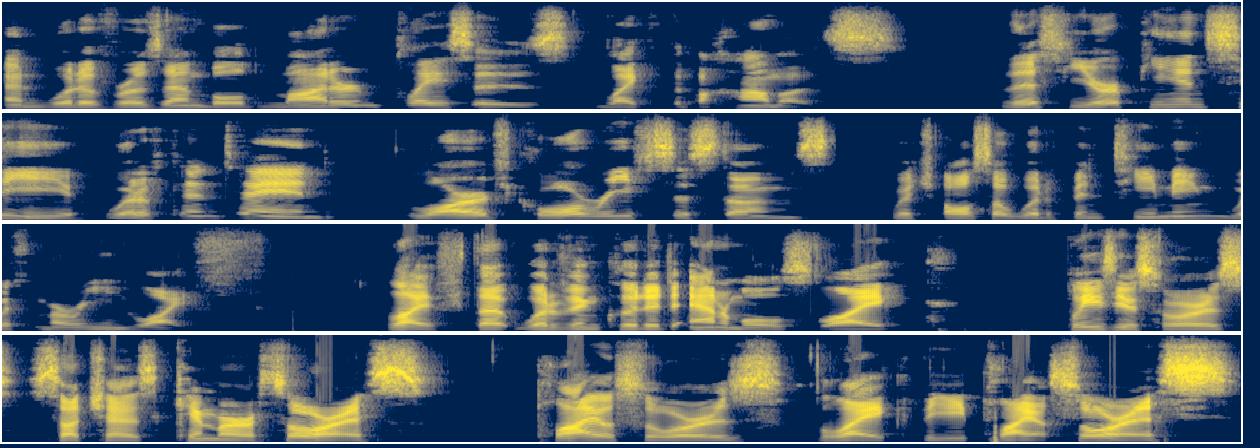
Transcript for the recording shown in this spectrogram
and would have resembled modern places like the Bahamas. This European sea would have contained large coral reef systems which also would have been teeming with marine life. Life that would have included animals like plesiosaurs such as Kimmerosaurus, pliosaurs like the Pliosaurus,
